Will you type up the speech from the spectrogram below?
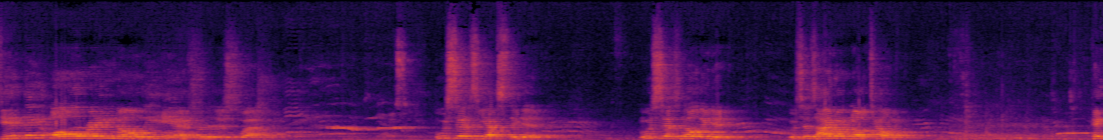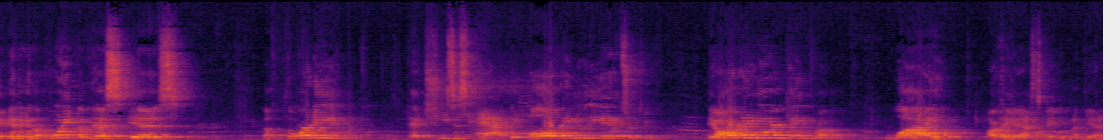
Did they already know the answer to this question? Who says yes, they did? Who says no, they didn't? Who says I don't know, tell me? Okay, and, and the point of this is the authority that Jesus had, they already knew the answer to. They already knew where it came from. Why are they asking again?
